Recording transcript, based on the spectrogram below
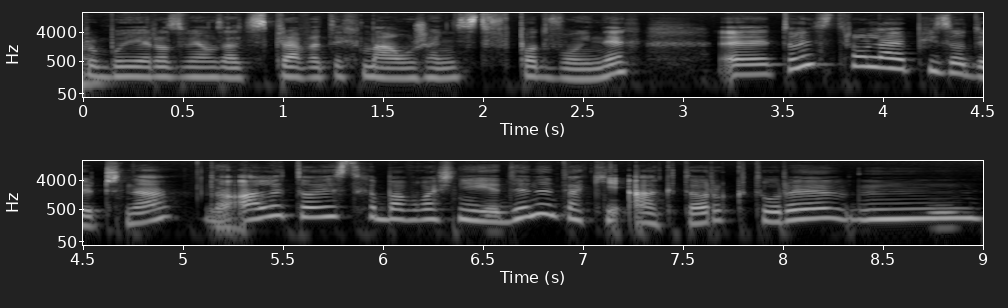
próbuje rozwiązać sprawę tych małżeństw podwójnych. E, To jest rola epizodyczna, no Tak. ale to jest chyba właśnie jedyny taki aktor, który mm,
